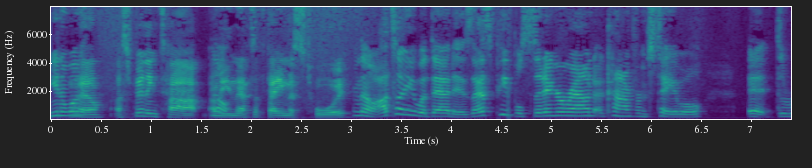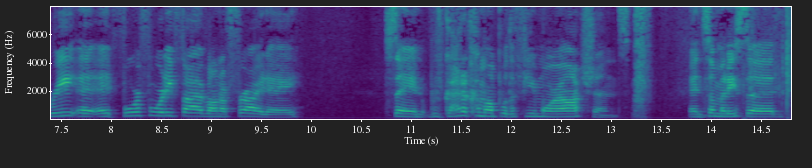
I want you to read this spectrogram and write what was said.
You know what? Well, a spinning top. I mean, that's a famous toy. No, I'll tell you what that is. That's people sitting around a conference table at three at, at four forty five on a Friday, saying we've got to come up with a few more options. And somebody said,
